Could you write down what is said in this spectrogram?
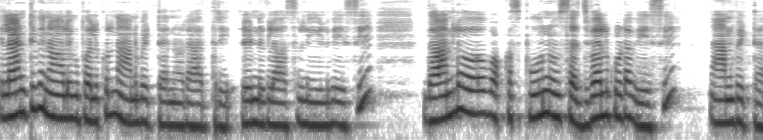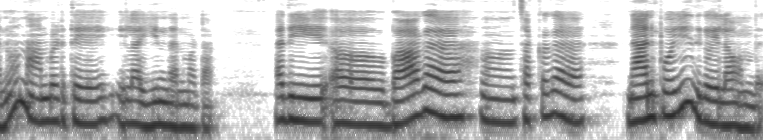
ఇలాంటివి నాలుగు పలుకులు నానబెట్టాను రాత్రి. రెండు గ్లాసులు నీళ్ళు వేసి దానిలో ఒక స్పూను సజ్వాలు కూడా వేసి నానబెట్టాను. నానబెడితే ఇలా అయ్యిందనమాట. అది బాగా చక్కగా నానిపోయి ఇదిగో ఇలా ఉంది.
